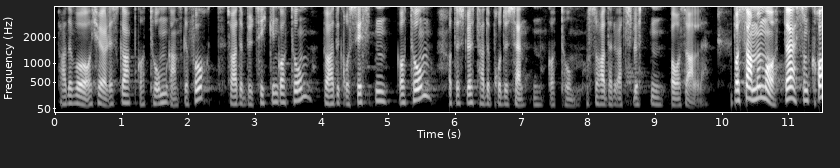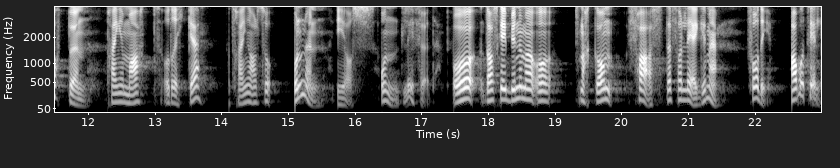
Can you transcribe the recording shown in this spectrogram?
så hadde våre kjøleskap gått tom ganske fort. Så hadde butikken gått tom, så hadde grossisten gått tom, og til slutt hadde produsenten gått tom. Og så hadde det vært slutten for oss alle. På samme måte som kroppen trenger mat og drikke, så trenger altså ånden i oss åndelig føde. Og Da skal jeg begynne med å snakke om faste for legeme. Fordi av og til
